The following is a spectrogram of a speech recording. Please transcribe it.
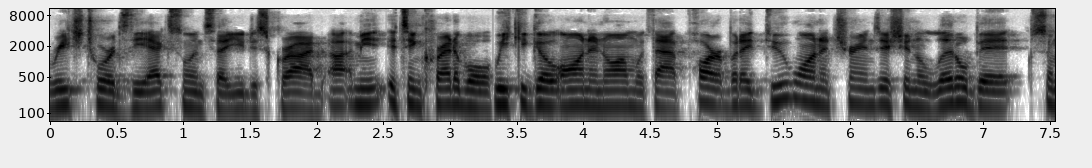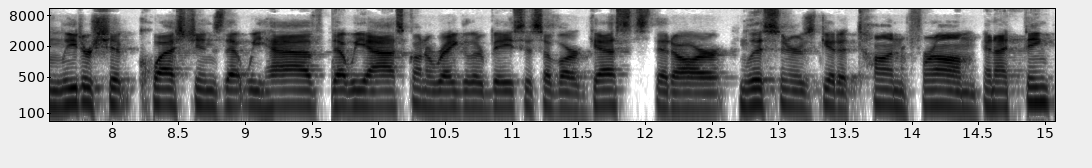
reach towards the excellence that you described. I mean, it's incredible. We could go on and on with that part, but I do want to transition a little bit some leadership questions that we have that we ask on a regular basis of our guests that our listeners get a ton from. And I think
